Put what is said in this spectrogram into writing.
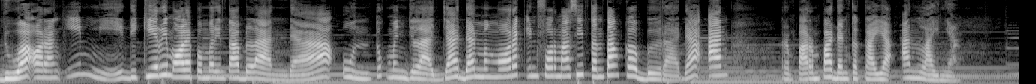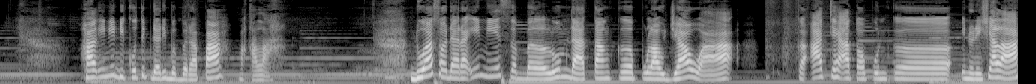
dua orang ini dikirim oleh pemerintah Belanda untuk menjelajah dan mengorek informasi tentang keberadaan rempah-rempah dan kekayaan lainnya. Hal ini dikutip dari beberapa makalah. Dua saudara ini sebelum datang ke Pulau Jawa, ke Aceh ataupun ke Indonesia lah,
